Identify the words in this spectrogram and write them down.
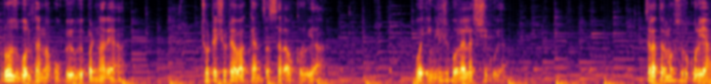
रोज बोलताना उपयोगी पडणाऱ्या छोट्या छोट्या वाक्यांचा सराव करूया व इंग्लिश बोलायला शिकूया. चला तर मग सुरू करूया.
